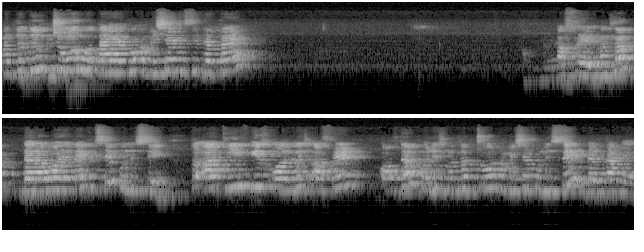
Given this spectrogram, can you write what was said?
मतलब जो चोर होता है, वो हमेशा किससे डरता है। अफ्रेड मतलब डरा हुआ रहता है किससे पुलिस से। तो a thief is always afraid of the police मतलब चोर हमेशा पुलिस से डरता है।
